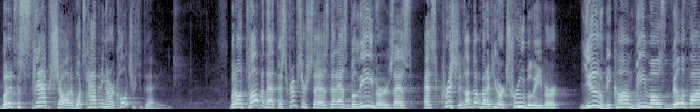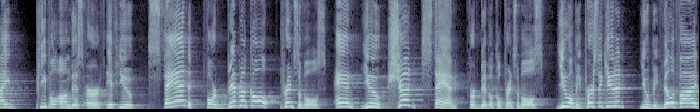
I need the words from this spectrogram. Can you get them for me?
But it's a snapshot of what's happening in our culture today. But on top of that, this scripture says that as believers, as, as Christians, I'm talking about if you are a true believer, you become the most vilified people on this earth. If you stand for biblical principles, and you should stand for biblical principles, you will be persecuted, you will be vilified,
